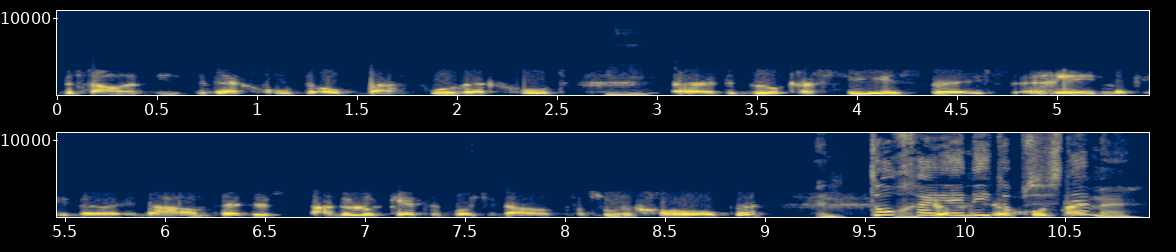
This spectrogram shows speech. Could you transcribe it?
De vuilnisdiensten werkt goed, de openbaar vervoer werkt goed. Mhm. Eh, de bureaucratie is, eh, is redelijk in de, in de hand. Hè? Dus aan de loketten word je nou fatsoenlijk geholpen. En toch ga is niet op ze stemmen?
